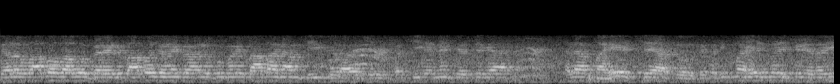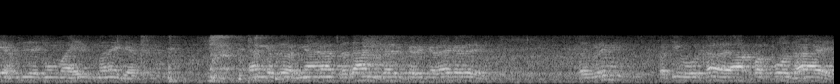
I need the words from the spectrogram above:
ચાલો બાબો બાબો કરે બાબો જણે કે લોકો મને બાબા નામથી બોલાવે છે. પછી એને કહે છે કે આ અલા, મહેશ છે આ તો. તે પછી મહેશ મહેશ કરે તો એ સમજી જાય કે હું મહેશ મને ગયા છે કારણ કે તો અજ્ઞાન આ પ્રદાન કરે કરે કર્યા કરે. સમજે ને? પછી ઓળખાય, આ પપ્પો થાય,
